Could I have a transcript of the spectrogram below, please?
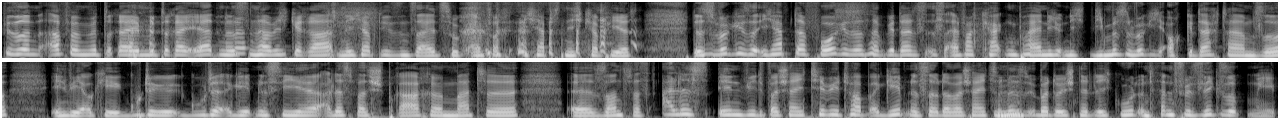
wie so ein Affe mit drei, mit drei Erdnüssen habe ich geraten. Ich habe diesen Seilzug einfach, ich habe es nicht kapiert. Das ist wirklich so, ich habe davor gesessen und habe gedacht, das ist einfach kackenpeinlich und ich, die müssen wirklich auch gedacht haben, so, irgendwie, okay, gute, gute Ergebnisse hier, alles was Sprache, Mathe, äh, sonst was, alles irgendwie wahrscheinlich tippitopp Ergebnisse oder wahrscheinlich zumindest überdurchschnittlich gut und dann Physik so, nee,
